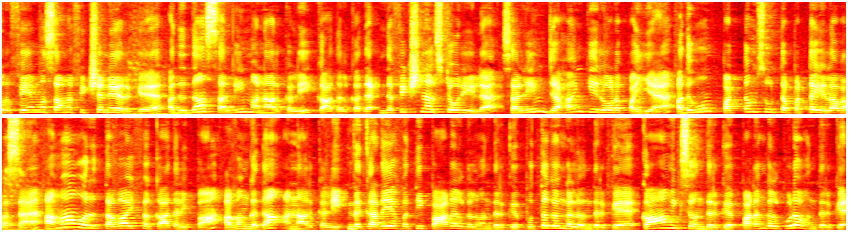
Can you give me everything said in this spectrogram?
ஒரு ஃபேமஸான ஃபிக்ஷனே இருக்கு. அதுதான் சலீம் அனார்கலி காதல் கதை. இந்த ஃபிக்ஷனல் ஸ்டோரியில சலீம் ஜஹாங்கீரோட பையன் அதுவும் பட்டம் சூட்டப்பட்ட இளவரசன் அவன் ஒரு தவாய்ஃபை காதலிப்பான். அவங்க தான் அனார்கலி இந்த கதையை பத்தி பாடல்கள் வந்திருக்கு புத்தகங்கள் வந்திருக்கு காமிக்ஸ் வந்திருக்கு படங்கள் கூட வந்திருக்கு.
